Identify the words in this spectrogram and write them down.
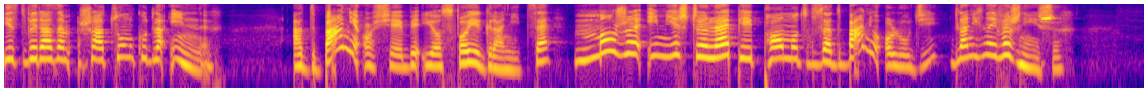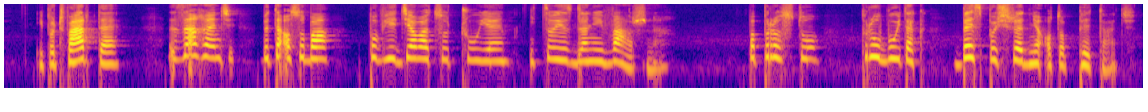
jest wyrazem szacunku dla innych a dbanie o siebie i o swoje granice może im jeszcze lepiej pomóc w zadbaniu o ludzi dla nich najważniejszych. I po czwarte, zachęć, by ta osoba powiedziała, co czuje i co jest dla niej ważne. Po prostu próbuj tak bezpośrednio o to pytać.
